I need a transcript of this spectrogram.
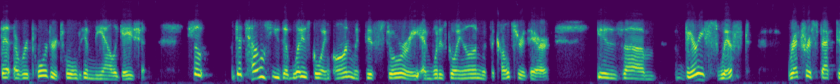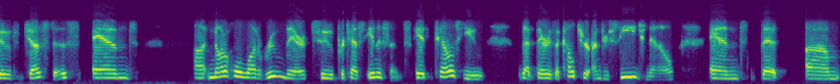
that a reporter told him the allegation. So that tells you that what is going on with this story and what is going on with the culture there is um, very swift retrospective justice and uh, not a whole lot of room there to protest innocence. It tells you that there is a culture under siege now, and that um,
